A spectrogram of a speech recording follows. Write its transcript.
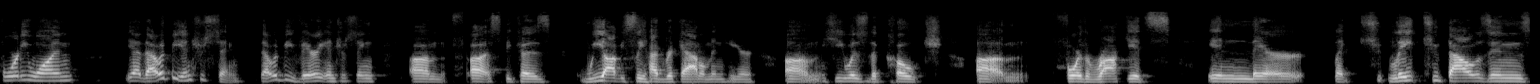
41. Yeah, that would be interesting. That would be very interesting um, us because we obviously had Rick Adelman here. Um, he was the coach um, for the Rockets in their like late 2000s,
